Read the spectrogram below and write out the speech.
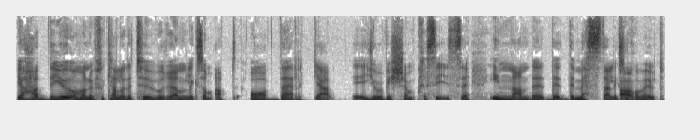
jag hade ju, om man nu får kalla det turen, liksom att avverka eh, Eurovision precis eh, innan det, det, det mesta liksom Ja. kom ut.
